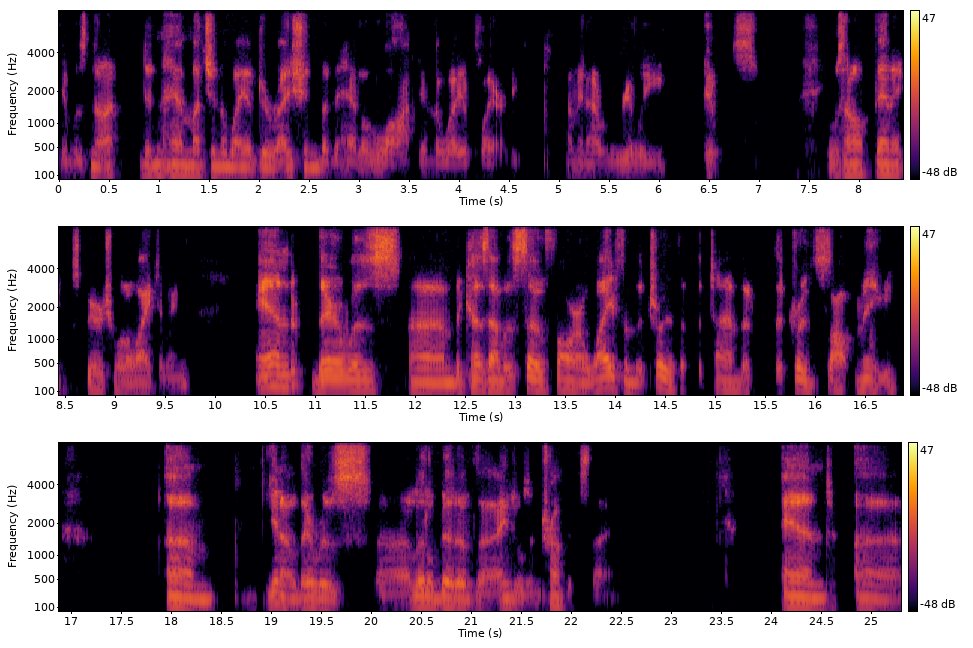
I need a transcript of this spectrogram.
It was not, didn't have much in the way of duration, but it had a lot in the way of clarity. I mean, I really, it was, It was an authentic spiritual awakening. And there was, um, because I was so far away from the truth at the time that the truth sought me, um, you know, there was a little bit of the angels and trumpets thing. And uh,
